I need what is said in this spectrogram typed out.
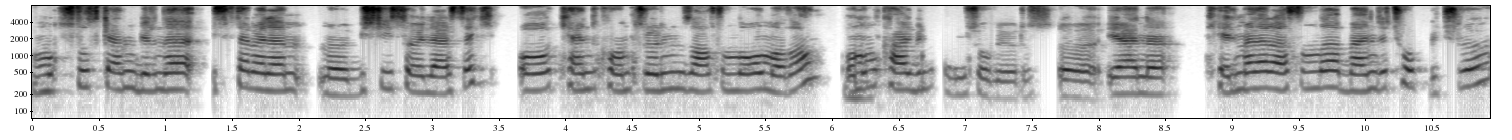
mutsuzken birine istemeden e, bir şey söylersek o kendi kontrolümüz altında olmadan onun kalbini kırmış oluyoruz. E, yani kelimeler aslında bence çok güçlü.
